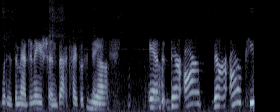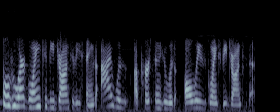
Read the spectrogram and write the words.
what is imagination, that type of thing. Yeah. And yeah. there are there are people who are going to be drawn to these things. I was a person who was always going to be drawn to this.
